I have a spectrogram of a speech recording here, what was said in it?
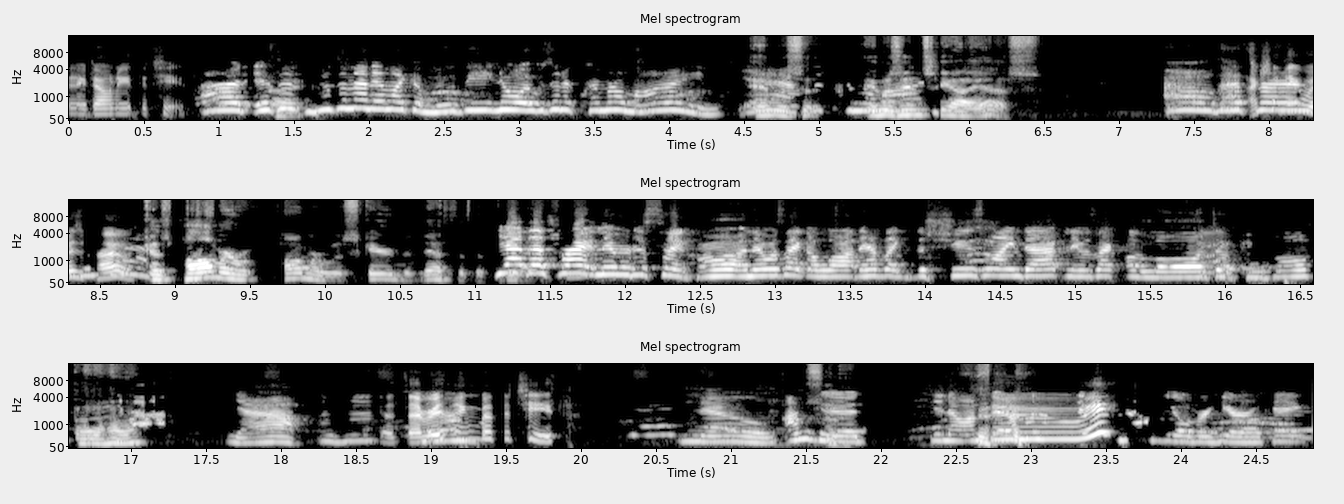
They don't eat the teeth. God, isn't Right. wasn't that in like a movie? No, it was in a Criminal mind. Yeah, It was in it was Minds. NCIS Oh, that's Actually, I right. think it was both. because Palmer Palmer was scared to death of the. Yeah, pigs. that's right. And they were just like, oh, and there was like a lot. They had like the shoes lined up, and it was like a lot of people. Uh-huh. Yeah. hmm That's everything but the teeth. No, I'm good. You know, I'm good. I'm gonna Ooh-wee. be over here. Okay.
